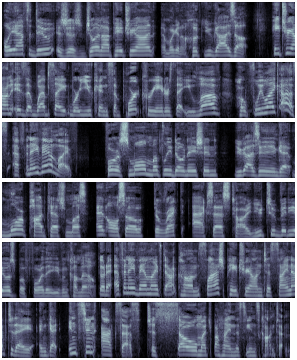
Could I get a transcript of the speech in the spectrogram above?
All you have to do is just join our Patreon and we're going to hook you guys up. Patreon is a website where you can support creators that you love, hopefully like us, FNA Van Life. For a small monthly donation, you guys are going to get more podcasts from us and also direct access to our YouTube videos before they even come out. Go to fnavanlife.com slash Patreon to sign up today and get instant access to so much behind the scenes content.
